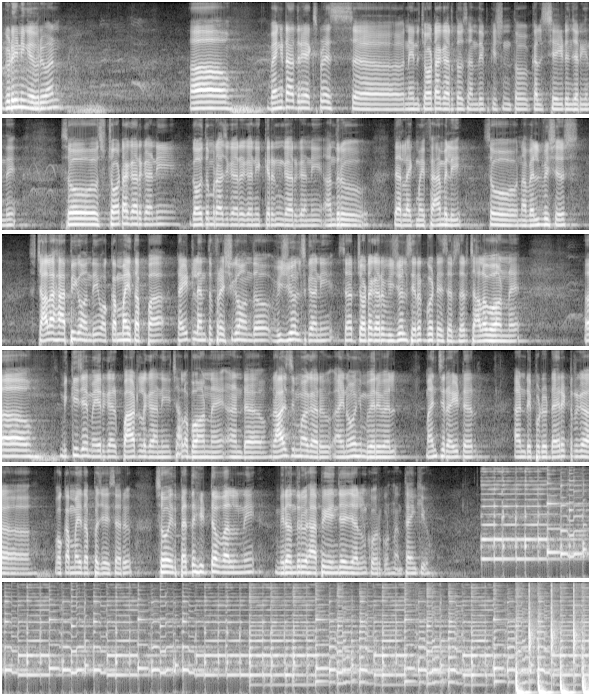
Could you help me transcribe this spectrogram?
Good evening everyone Venkatadri Express నేను చోటా గారితో సందీప్ కిషన్తో కలిసి చేయడం జరిగింది. సో చోటా గారు కానీ గౌతమ్ రాజు గారు కానీ కిరణ్ గారు కానీ అందరూ they are like my family so నా వెల్ విషెస్ చాలా హ్యాపీగా ఉంది. ఒక అమ్మాయి తప్ప టైటిల్ ఎంత ఫ్రెష్గా ఉందో విజువల్స్ కానీ సార్ చోటా గారు విజువల్స్ ఇరగొట్టేశారు సార్ చాలా బాగున్నాయి. Uh, మిక్కీ జే మేయర్ గారి పాటలు కానీ చాలా బాగున్నాయి. అండ్ uh, రాజసింహ గారు I know him very well మంచి రైటర్ అండ్ ఇప్పుడు డైరెక్టర్గా uh, ఒక అమ్మాయి తప్ప చేశారు. సో ఇది పెద్ద హిట్ అవ్వాలని మీరందరూ హ్యాపీగా ఎంజాయ్ చేయాలని కోరుకుంటున్నాను. Thank you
